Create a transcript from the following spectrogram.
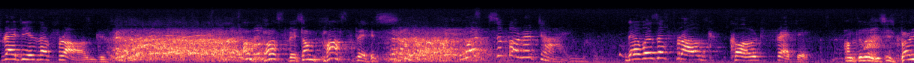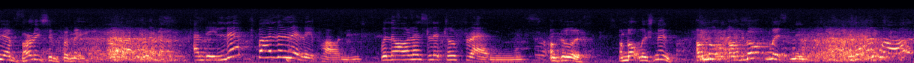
Freddy the Frog. I'm past this. I'm past this. Once upon a time, there was a frog called Freddy. Auntie Lily, this is very embarrassing for me. And he lived by the lily pond with all his little friends. Uncle Lily, I'm not listening. I'm not, I'm not listening. There was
